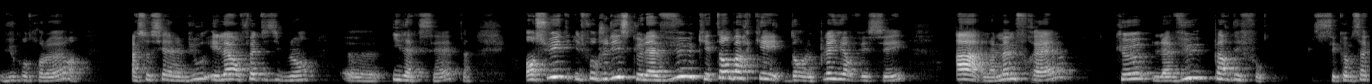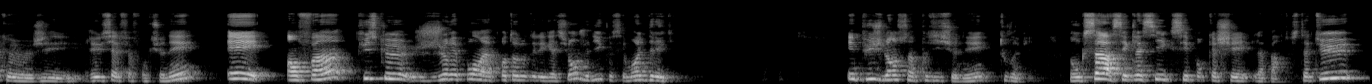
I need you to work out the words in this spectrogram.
view controllers associés à la même view. Et là, en fait, visiblement, euh, il accepte. Ensuite, il faut que je dise que la vue qui est embarquée dans le player VC a la même frame que la vue par défaut. C'est comme ça que j'ai réussi à le faire fonctionner. Et enfin, puisque je réponds à un protocole de délégation, je dis que c'est moi le délégué. Et puis je lance un positionné, tout va bien. Donc ça, c'est classique, c'est pour cacher la part de statut.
